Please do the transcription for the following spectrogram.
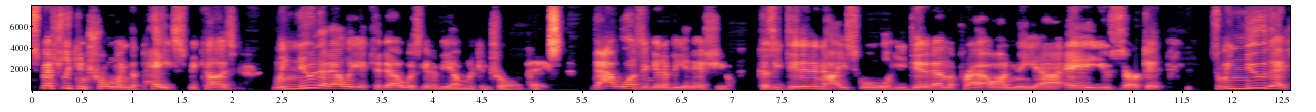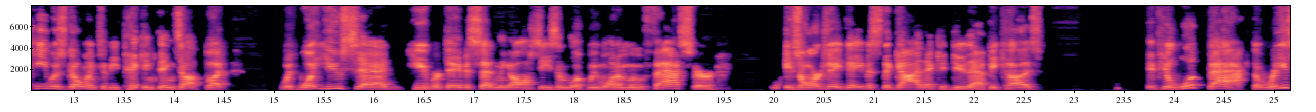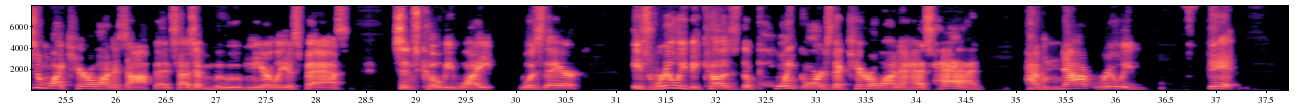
especially controlling the pace? Because we knew that Elliot Cadeau was going to be able to control the pace. That wasn't going to be an issue because he did it in high school. He did it on the pre- on the uh, AAU circuit. So we knew that he was going to be picking things up. But with what you said, Hubert Davis said in the offseason, look, we want to move faster is RJ Davis the guy that could do that? Because if you look back, the reason why Carolina's offense hasn't moved nearly as fast since Coby White was there is really because the point guards that Carolina has had have not really fit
